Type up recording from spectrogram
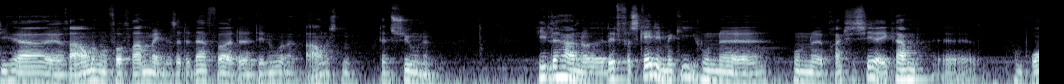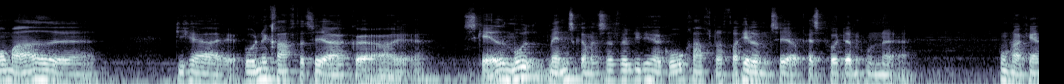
de her øh, ravne, hun får fremmanet, så det er derfor, at øh, det nu er Agnes den, den syvende. Hilde har noget lidt forskellig magi, hun, øh, hun øh, praktiserer i kamp. Øh, hun bruger meget øh, de her øh, onde kræfter til at gøre øh, skade mod mennesker, men selvfølgelig de her gode kræfter fra helmen til at passe på dem, hun, øh, hun har kær.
